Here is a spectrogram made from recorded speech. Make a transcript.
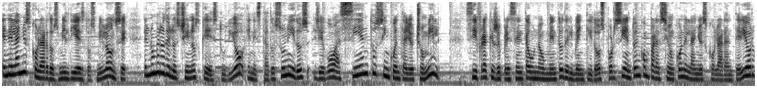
En el año escolar 2010-2011, el número de los chinos que estudió en Estados Unidos llegó a 158 mil, cifra que representa un aumento del 22% en comparación con el año escolar anterior,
